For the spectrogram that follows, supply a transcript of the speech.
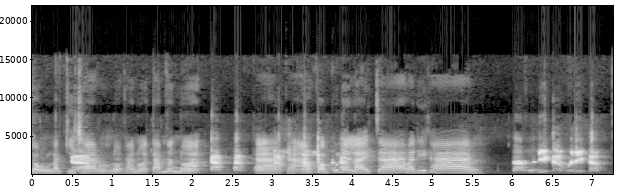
ช่องลักกี้ช้างเนาะค่ะเนาะตามนั้นเนาะครับครับค่ะรับค่ะเอาขอบคุณหลาย ๆ จ้าสวัสดีค่ะครับสวัสดีครับสวัสดีครับ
